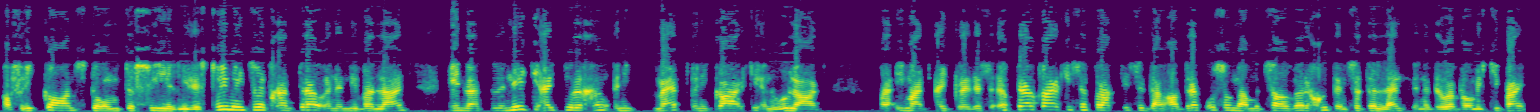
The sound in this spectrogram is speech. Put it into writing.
Afrikaans dom te vier nie. Dis twee mense wat gaan trou in 'n nuwe land en laat hulle net die uitnodiging in die map in die kaartjie en hoe laat by iemand uitkry. Dis 'n telkaartjie se praktiese ding. Al druk ons hom nou met silwer goed en sit 'n lint en 'n droë blommetjie by.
